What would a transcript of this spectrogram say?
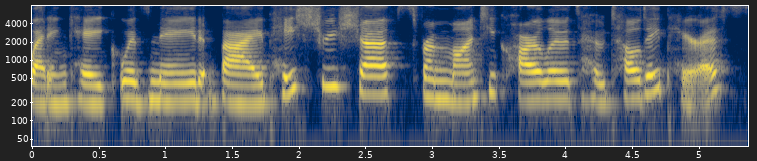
wedding cake was made by pastry chefs from Monte Carlo's Hotel de Paris.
